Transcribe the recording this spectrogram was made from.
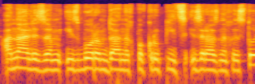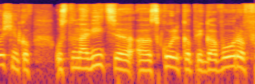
анализом и сбором данных по крупиц из разных источников, установить, э, сколько приговоров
